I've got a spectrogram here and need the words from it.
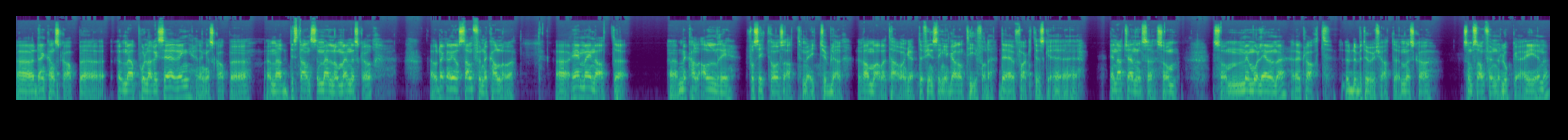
Eh, den kan skape eh, mer polarisering, den kan skape eh, mer distanse mellom mennesker. Og det kan gjøre samfunnet kaldere. Jeg mener at vi kan aldri forsikre oss at vi ikke blir rammet av et terrorangrep. Det finnes ingen garanti for det. Det er faktisk en erkjennelse som, som vi må leve med. Det er klart, det betyr jo ikke at vi skal som samfunn lukke øynene.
